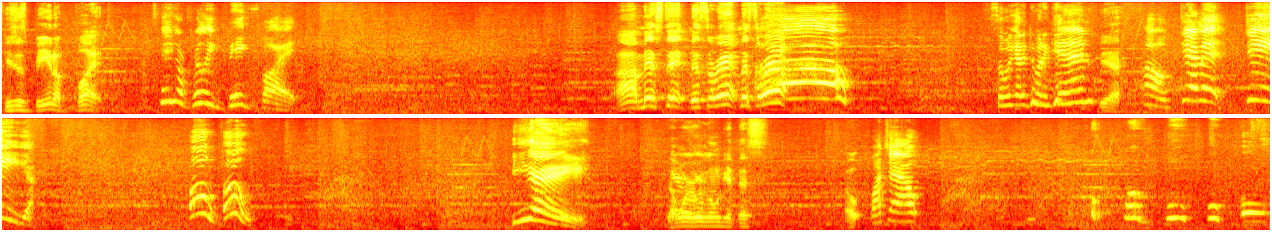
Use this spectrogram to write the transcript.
He's just being a butt. It's being a really big butt. I missed it, Mr. Rat, Mr. Rat. Oh! So we gotta do it again? Yeah. Oh, damn it! D! Oh, oh! Yay! Don't worry, we're gonna get this. Oh, Watch out! Oh, oh, oh, oh, oh.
